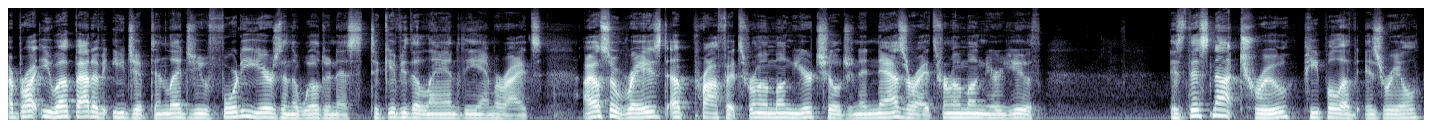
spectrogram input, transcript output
I brought you up out of Egypt and led you forty years in the wilderness to give you the land of the Amorites. I also raised up prophets from among your children and Nazarites from among your youth. Is this not true, people of Israel?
